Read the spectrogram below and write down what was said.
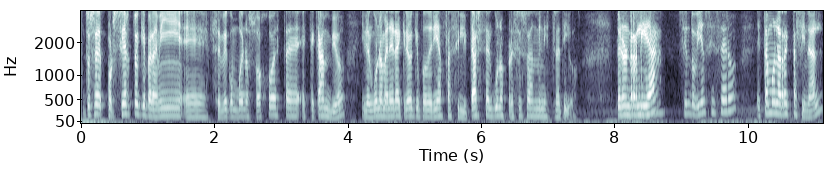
Entonces, por cierto que para mí eh, se ve con buenos ojos este, este cambio y de alguna manera creo que podrían facilitarse algunos procesos administrativos. Pero en realidad, siendo bien sincero, estamos en la recta final.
